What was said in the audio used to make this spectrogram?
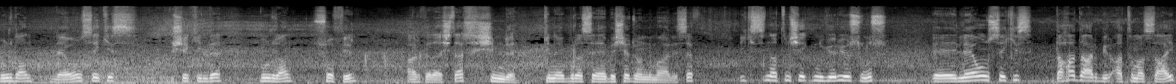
Buradan L18 bu şekilde buradan Sofir arkadaşlar. Şimdi yine burası E5'e döndü maalesef. İkisinin atım şeklini görüyorsunuz. E, L18 daha dar bir atıma sahip.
